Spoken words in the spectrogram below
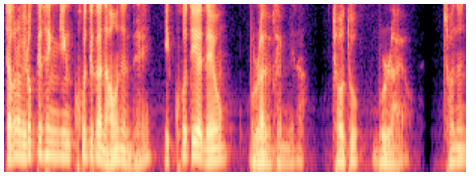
자, 그럼 이렇게 생긴 코드가 나오는데 이 코드의 내용 몰라도 됩니다. 저도 몰라요. 저는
